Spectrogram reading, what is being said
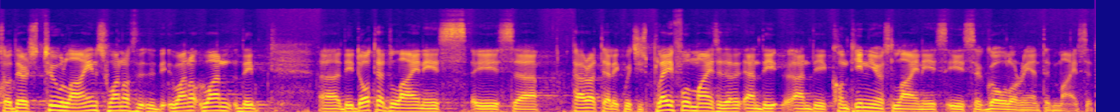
So there's two lines. One of the one one the uh, the dotted line is is uh, paratelic, which is playful mindset, and the, and the continuous line is, is a goal-oriented mindset.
